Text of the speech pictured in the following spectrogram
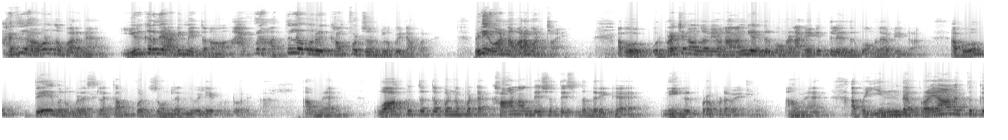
அது அவங்க பாருங்க இருக்கிறதே அடிமைத்தனம். அவன் அதுல ஒரு கம்ஃபர்ட் ஜோனுக்குள்ள போயிட்டா பாருங்க. வெளியே வா நான் வரமாட்டேன். அப்போ ஒரு பிரச்சனை வந்தோடனே நாங்கள் அங்கே இருந்திருப்போம்ல நாங்கள் எகிப்தில் இருந்திருப்போம்ல அப்படின்றாங்க. அப்போ தேவன் உங்களை சில கம்ஃபர்ட் ஜோன்ல இருந்து வெளியே கொண்டு வருகிறார். அவன் வாக்கு பண்ணப்பட்ட காணான் தேசத்தை சுதந்திரிக்க நீங்கள் புறப்பட வேண்டும். ஆமாம் அப்போ இந்த பிரயாணத்துக்கு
